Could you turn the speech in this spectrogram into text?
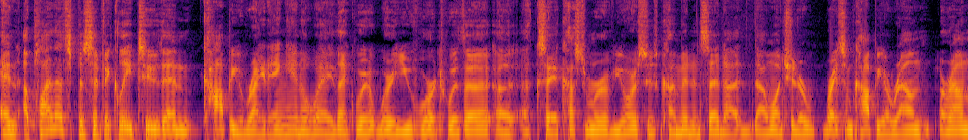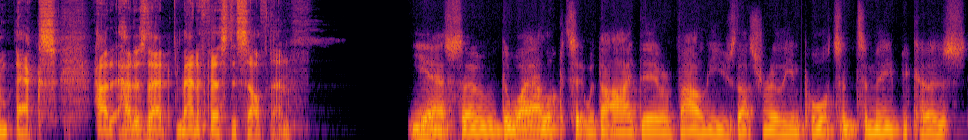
And apply that specifically to then copywriting in a way like where, where you've worked with a, a, a say a customer of yours who's come in and said, I, I, want you to write some copy around around X. How, how does that manifest itself then? Yeah, so the way I look at it with that idea of values, that's really important to me because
